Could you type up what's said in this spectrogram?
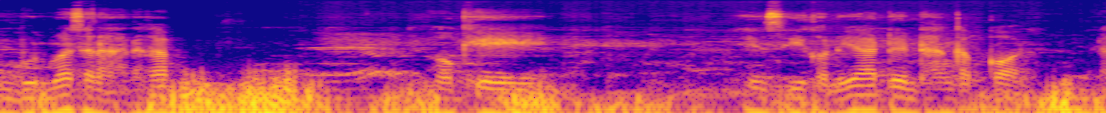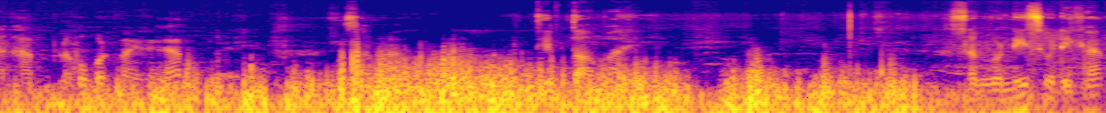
เป็นบุญวาสนานะครับ โอเคเอ็นซีขออนุญาตเดินทางกลับก่อนนะครับแล้วพบกันใหม่นะครับสำหรับทริปต่อไปสำหรับวันนี้สวัสดีครับ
